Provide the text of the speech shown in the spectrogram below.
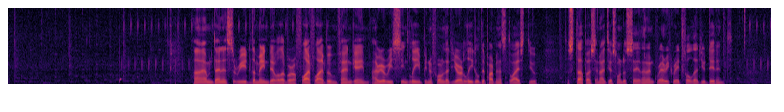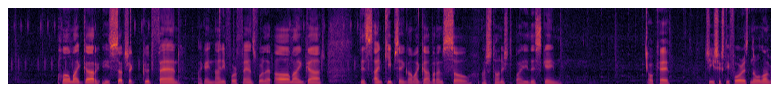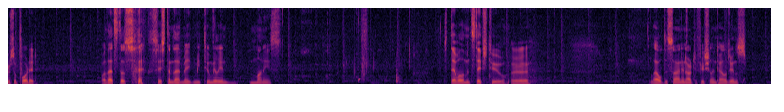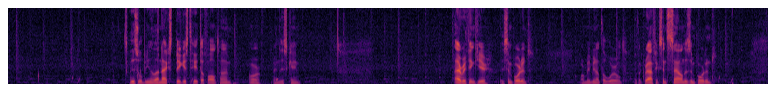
Hi, I'm Dennis Reed, the main developer of Fly Fly Boom fan game. I recently been informed that your legal department has advised you to stop us and I just want to say that I'm very grateful that you didn't. Oh my god, he's such a good fan. I gained 94 fans for that. Oh my god. This, I keep saying oh my god, but I'm so astonished by this game. Okay. G64 is no longer supported. But that's the system that made me 2 million monies. It's development stage 2. Uh, level design and artificial intelligence. This will be the next biggest hit of all time, or in this game. Everything here is important. Or maybe not the world, but the graphics and sound is important.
